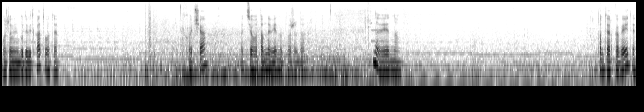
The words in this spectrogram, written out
Можливо, він буде відкатувати. Хоча. А цього там не видно теж, да. Не видно. Пантерка вийде.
